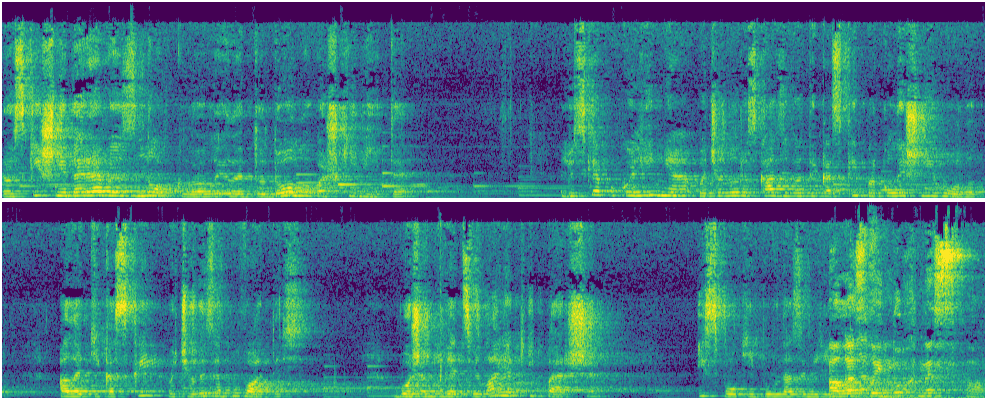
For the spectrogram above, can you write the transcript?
розкішні дерева знов клолили додолу важкі віти. Людське покоління почало розказувати казки про колишній голод, але ті казки почали забуватись. Божа мрія цвіла, як і перше, і спокій був на землі. Але злий дух не спав.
